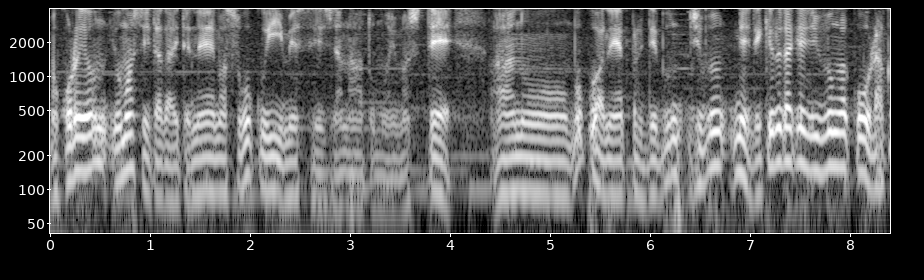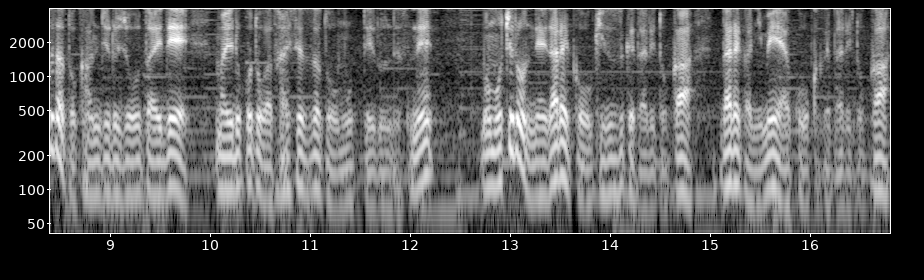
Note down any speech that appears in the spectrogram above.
まあ、これ読ませていただいてね、まあ、すごくいいメッセージだなと思いまして、あの、僕はね、やっぱり自分、自分ね、できるだけ自分がこう楽だと感じる状態で、まあ、いることが大切だと思っているんですね。まあ、もちろんね誰かを傷つけたりとか誰かに迷惑をかけたりとか、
